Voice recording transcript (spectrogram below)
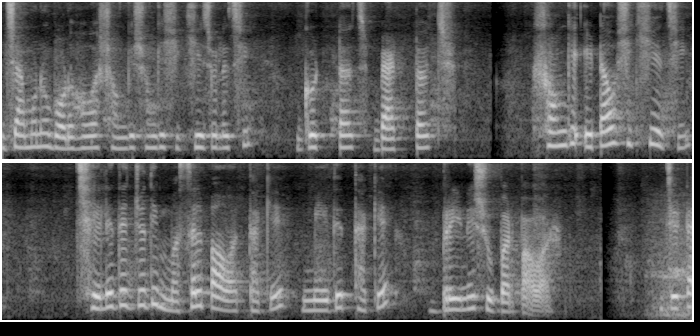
যেমনও বড় হওয়ার সঙ্গে সঙ্গে শিখিয়ে চলেছি গুড টাচ ব্যাড টাচ সঙ্গে এটাও শিখিয়েছি, ছেলেদের যদি মাসেল পাওয়ার থাকে, মেয়েদের থাকে ব্রেনে সুপার পাওয়ার যেটা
